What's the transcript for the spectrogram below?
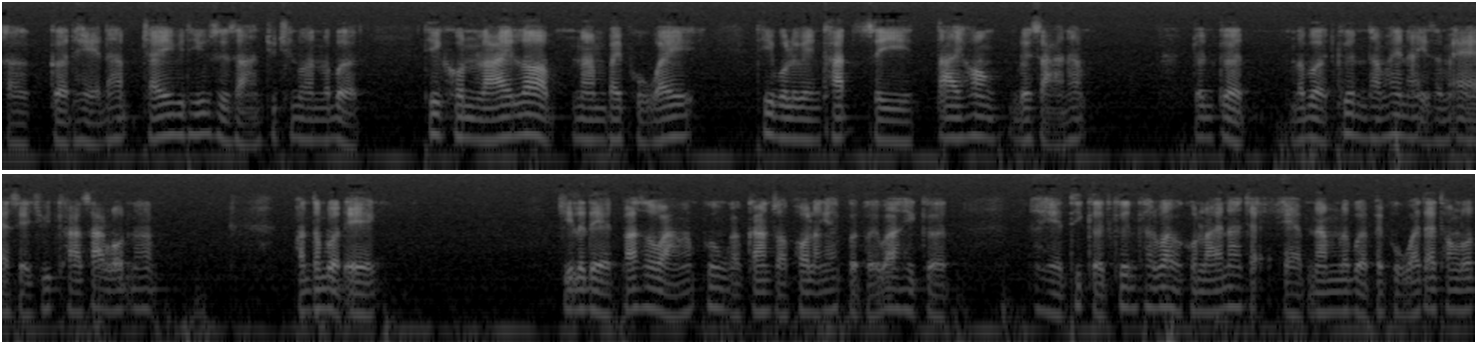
เเกิดเหตุนะครับ ใช้วิทยุสื่อสารจุดชนวนระเบิด ที่คนร้ายรอบนำไปผูกไว้ที่บริเวณคัดซีใต้ห้องโดยสารนะครับ จนเกิดระเบิดขึ้นทำให้นายอิสมาแอร์เสียชีวิตคาซากรถนะครับ พันตำรวจเอกจิรเดชพระสว่างผู้กำกับการสพหลังแยกเปิดเผยว่าให้เกิด เหตุที่เกิดขึ้นคาดว่าคนร้ายน่าจะแอบนำระเบิดไปผูกไว้ใต้ท้องรถ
